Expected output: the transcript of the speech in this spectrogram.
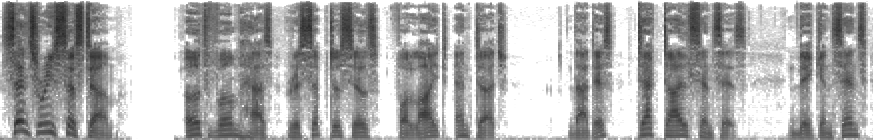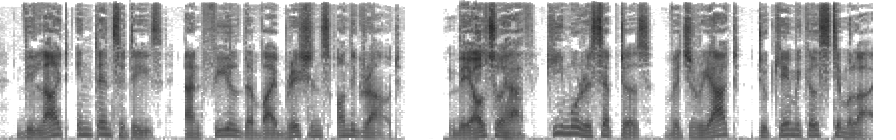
Sensory system Earthworm has receptor cells for light and touch, that is, tactile senses. They can sense the light intensities and feel the vibrations on the ground. They also have chemoreceptors which react to chemical stimuli.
